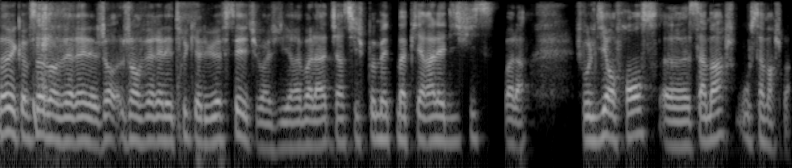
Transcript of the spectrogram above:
Non, mais comme ça, j'enverrai, j'enverrai les trucs à l'UFC, tu vois. Je dirais, voilà, tiens, si je peux mettre ma pierre à l'édifice, voilà. Je vous le dis en France, euh, ça marche ou ça marche pas.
